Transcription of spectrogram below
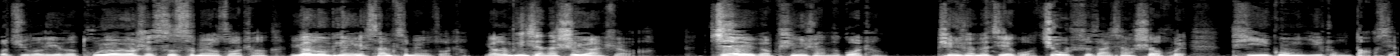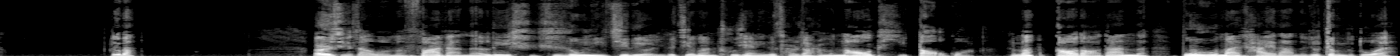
我举个例子，屠呦呦是四次没有做成，袁隆平也三次没有做成。袁隆平现在是院士了啊。这个评选的过程，评选的结果就是在向社会提供一种导向，对吧？而且在我们发展的历史之中，你记得有一个阶段出现一个词儿叫什么“脑体倒挂”，什么搞导弹的不如卖茶叶蛋的就挣得多呀？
